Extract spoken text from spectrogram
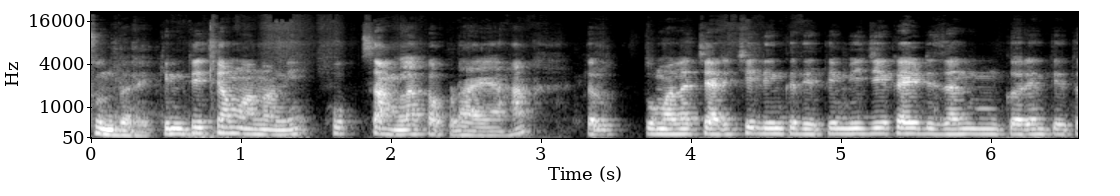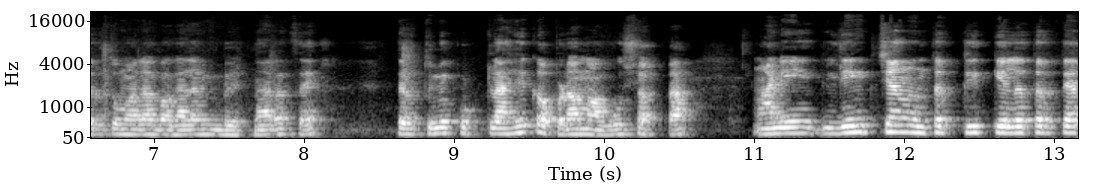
सुंदर आहे. किमतीच्या मानाने खूप चांगला कपडा आहे हा. तर तुम्हाला चारीची लिंक देते. मी जे काही डिझाईन करेन ते तर तुम्हाला बघायला भेटणारच आहे. तर तुम्ही कुठलाही कपडा मागू शकता. आणि लिंकच्या नंतर क्लिक केलं तर त्यात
